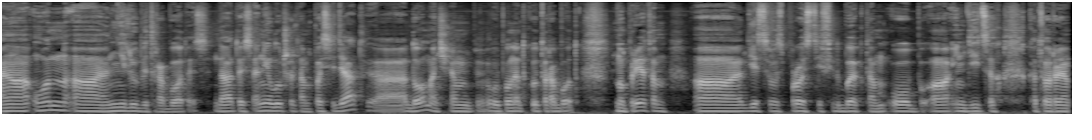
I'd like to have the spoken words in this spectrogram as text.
он а, не любит работать, да, то есть они лучше там посидят а, дома, чем выполнять какую-то работу, но при этом, а, если вы спросите фидбэк там об индийцах, которые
